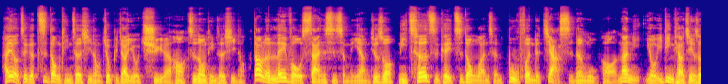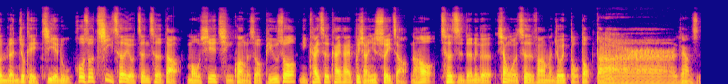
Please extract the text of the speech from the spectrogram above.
还有这个自动停车系统就比较有趣了哈。自动停车系统到了 Level 三是什么样？就是说你车子可以自动完成部分的驾驶任务哦。那你有一定条件的时候，人就可以介入，或者说汽车有侦测到某些情况的时候，比如说你开车开开不小心睡着，然后车子的那个。像我的车子方向盘就会抖动，哒啦这样子，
